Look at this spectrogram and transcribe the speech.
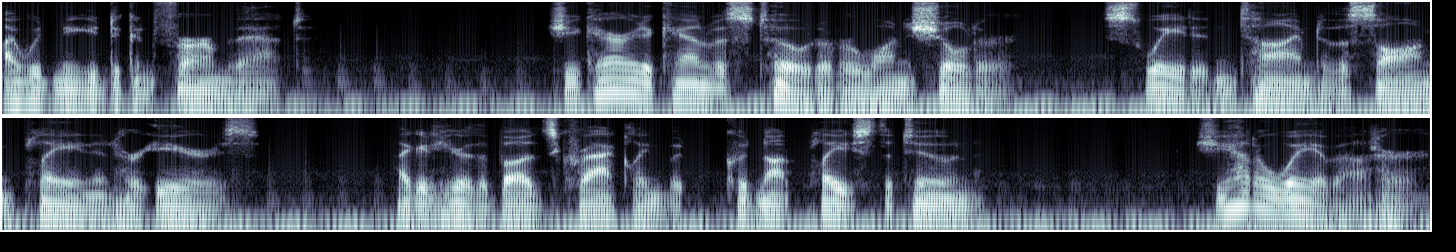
I would need to confirm that. She carried a canvas tote over one shoulder, swayed in time to the song playing in her ears. I could hear the buds crackling but could not place the tune. She had a way about her,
